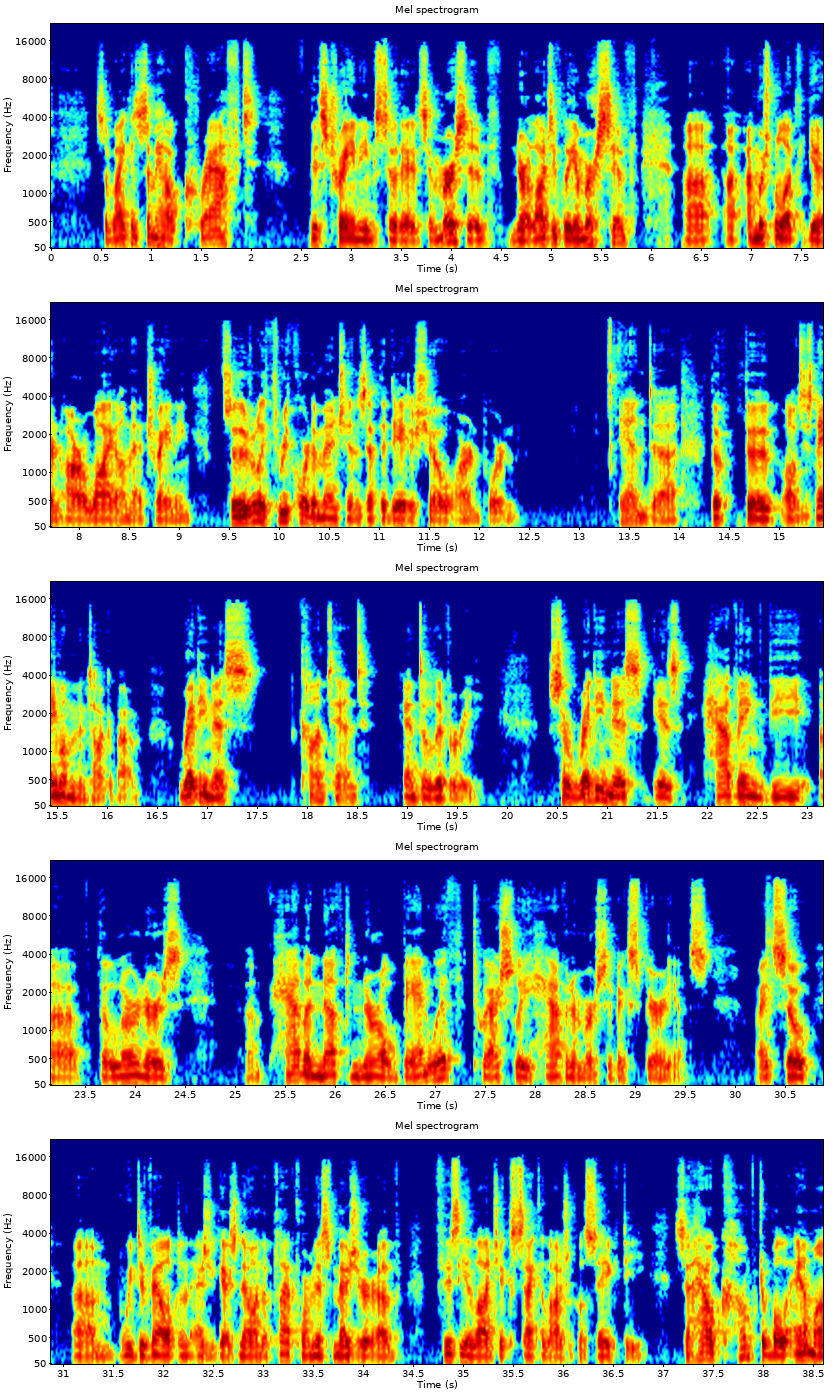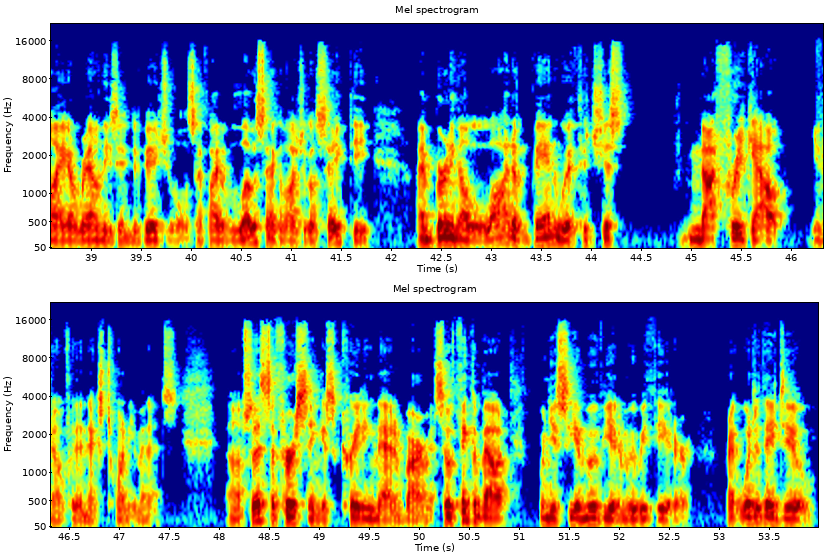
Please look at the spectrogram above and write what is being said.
So if I can somehow craft this training so that it's immersive, neurologically immersive, uh, I'm much more likely to get an ROI on that training. So there's really three core dimensions that the data show are important. And uh, the, the I'll just name them and then talk about them. Readiness, content, and delivery. So readiness is having the uh, the learners um, have enough neural bandwidth to actually have an immersive experience, right? So um, we developed, as you guys know, on the platform, this measure of physiologic psychological safety. So, how comfortable am I around these individuals? If I have low psychological safety, I'm burning a lot of bandwidth to just not freak out, you know, for the next 20 minutes. Um, so that's the first thing is creating that environment. So think about when you see a movie at a movie theater, right? What do they do?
